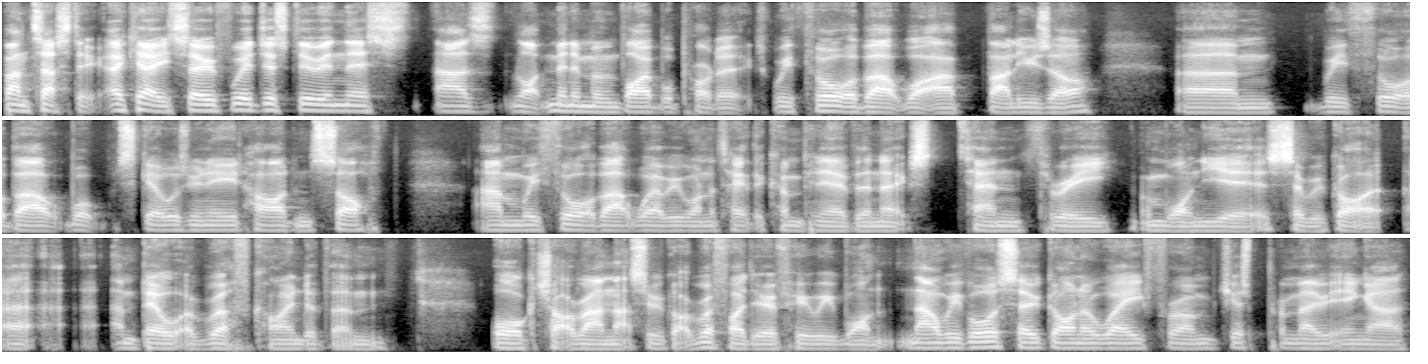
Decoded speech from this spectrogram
Fantastic. Okay, so if we're just doing this as like minimum viable product, we thought about what our values are. Um, we thought about what skills we need, hard and soft, and we thought about where we want to take the company over the next 10, 3, and 1 years. So we've got and built a rough kind of um, org chart around that. So we've got a rough idea of who we want. Now we've also gone away from just promoting our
